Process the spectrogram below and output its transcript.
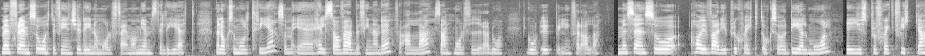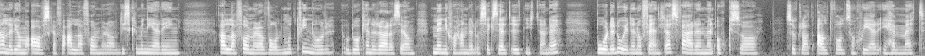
Men främst så återfinns ju det inom mål 5 om jämställdhet. Men också mål 3 som är hälsa och välbefinnande för alla samt mål 4 då god utbildning för alla. Men sen så har ju varje projekt också delmål. I just projekt Flicka handlar det om att avskaffa alla former av diskriminering, alla former av våld mot kvinnor och då kan det röra sig om människohandel och sexuellt utnyttjande. Både då i den offentliga sfären men också såklart allt våld som sker i hemmet.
